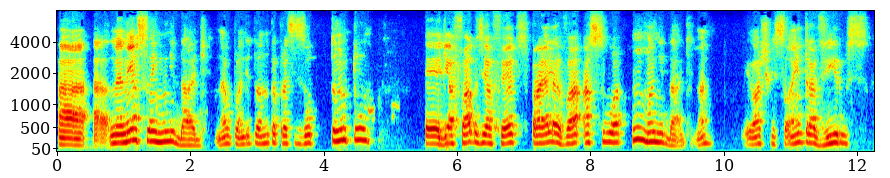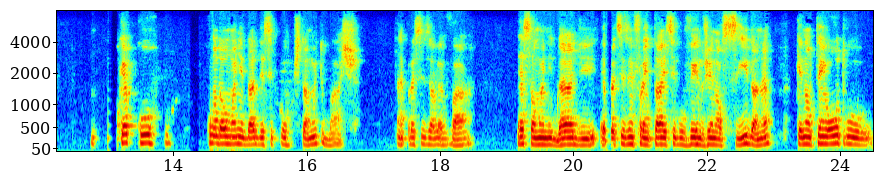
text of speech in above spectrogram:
a, a, é nem a sua imunidade, né? O planeta nunca precisou tanto é, de afagos e afetos para elevar a sua humanidade, né? Eu acho que só entra vírus qualquer corpo quando a humanidade desse corpo está muito baixa é precisa levar essa humanidade, é preciso enfrentar esse governo genocida, né? Que não tem outro,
